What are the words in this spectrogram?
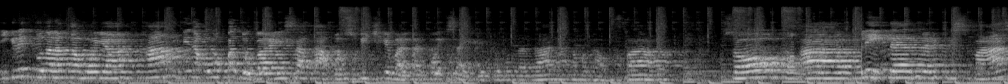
I-greet ko na lang ka mo ha? Hindi na ako magpadugay sa akong speech kay Baltan ko. Excited ko tanan na maghampang. So, uh, later, Merry Christmas.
